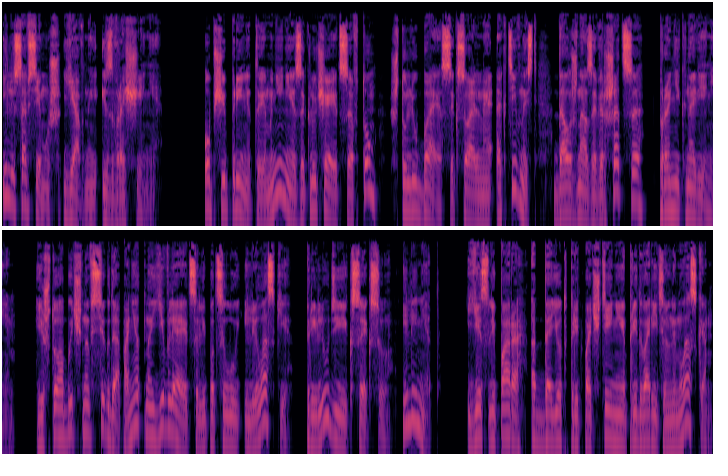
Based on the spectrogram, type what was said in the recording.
или совсем уж явные извращения. Общепринятое мнение заключается в том, что любая сексуальная активность должна завершаться проникновением, и что обычно всегда понятно, является ли поцелуй или ласки прелюдией к сексу или нет. Если пара отдает предпочтение предварительным ласкам,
